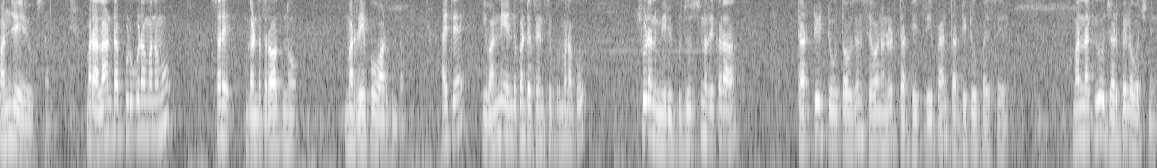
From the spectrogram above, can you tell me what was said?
పనిచేయవు ఒకసారి. మరి అలాంటప్పుడు కూడా మనము సరే గంట తర్వాతనో మరి రేపు వాడుకుంటాం. అయితే ఇవన్నీ ఎందుకంటే ఫ్రెండ్స్ ఇప్పుడు మనకు చూడండి మీరు ఇప్పుడు చూస్తున్నారు ఇక్కడ thirty two thousand seven hundred thirty three point thirty two paise. మనకు జడ్పేలో వచ్చినాయి.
